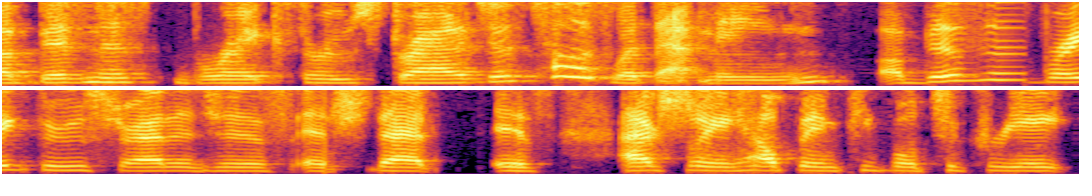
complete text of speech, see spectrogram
a business breakthrough strategist. Tell us what that means. A business breakthrough strategist that is actually helping people to create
